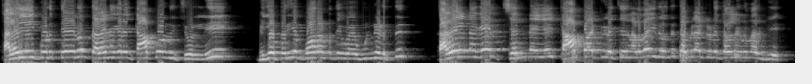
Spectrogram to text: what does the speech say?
தலையை கொடுத்தேனும் தலைநகரை காப்போம்னு சொல்லி மிகப்பெரிய போராட்டத்தை முன்னெடுத்து தலைநகர் சென்னையை காப்பாற்றி வச்சதுனாலதான் இது வந்து தமிழ்நாட்டினுடைய தலைநகரமா இருக்கு.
